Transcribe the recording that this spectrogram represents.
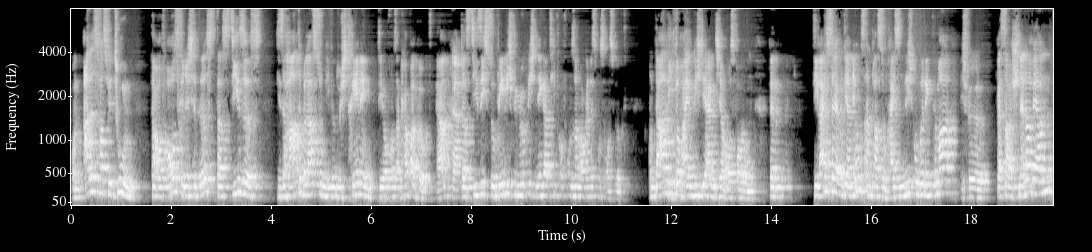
und alles, was wir tun, darauf ausgerichtet ist, dass dieses diese harte Belastung, die wir durch Training, die auf unseren Körper wirkt, ja, Ja. dass die sich so wenig wie möglich negativ auf unseren Organismus auswirkt. Und da liegt doch eigentlich die eigentliche Herausforderung. Denn die Lifestyle- und die Ernährungsanpassung heißen nicht unbedingt immer, ich will besser, schneller werden,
